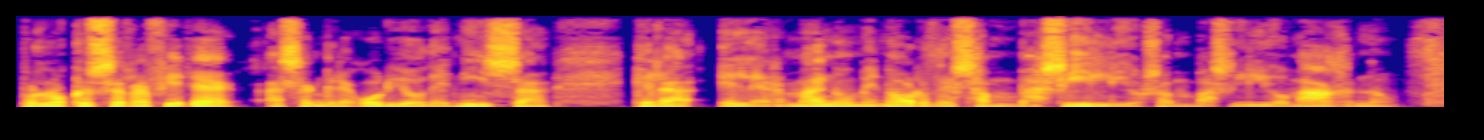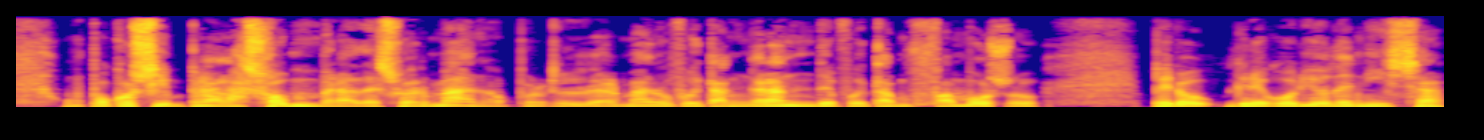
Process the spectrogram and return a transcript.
Por lo que se refiere a San Gregorio de Nisa, que era el hermano menor de San Basilio, San Basilio Magno, un poco siempre a la sombra de su hermano, porque el hermano fue tan grande, fue tan famoso, pero Gregorio de Nisa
